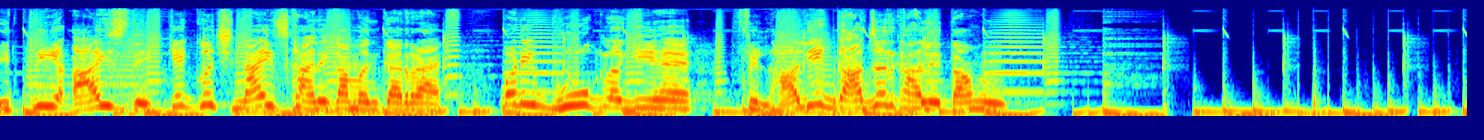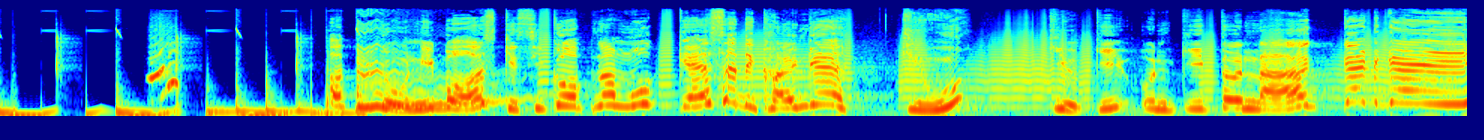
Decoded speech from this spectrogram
इतनी आइस देख के कुछ नाइस खाने का मन कर रहा है। बड़ी भूख लगी है। फ़िलहाल ये गाजर खा लेता हूँ। अब टोनी बॉस किसी को अपना मुँह कैसे दिखाएँगे? क्यों? क्योंकि उनकी तो नाक गई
